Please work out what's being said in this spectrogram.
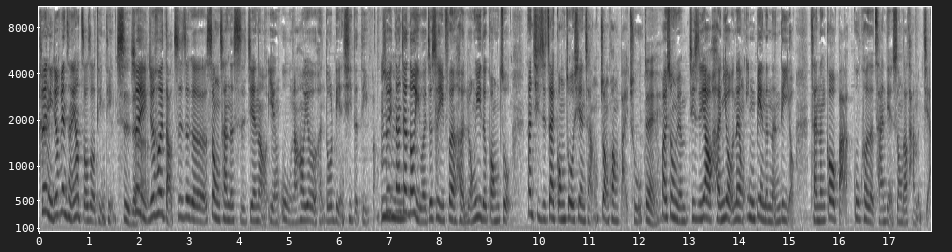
所以你就变成要走走停停。是的。所以就会导致这个送餐的时间喔延误，然后又有很多联系的地方。所以大家都以为这是一份很容易的工作，但其实在工作现场状况百出。对。外送员其实要很有那种应变的能力喔，才能够把顾客的餐点送到他们家。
